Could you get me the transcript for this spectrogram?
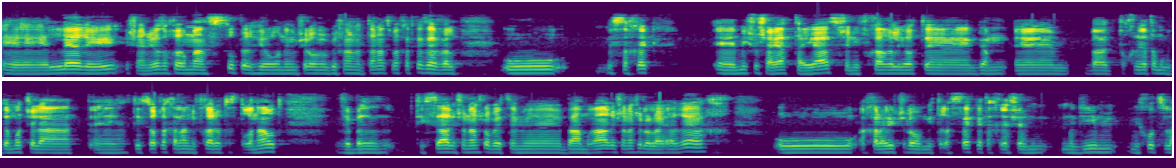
אה, לארי, שאני לא זוכר מה ה superhero name שלו, הוא בכלל נתן לעצמו אחד כזה, אבל הוא משחק מישהו שהיה טייס, שנבחר להיות גם בתוכניות המוקדמות של הטיסות לחלל, נבחר להיות אסטרונאוט, ובטיסה הראשונה שלו בעצם, בהמראה הראשונה שלו לירח, הוא, החללית שלו מתרסקת אחרי שהם מגיעים מחוץ ל...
